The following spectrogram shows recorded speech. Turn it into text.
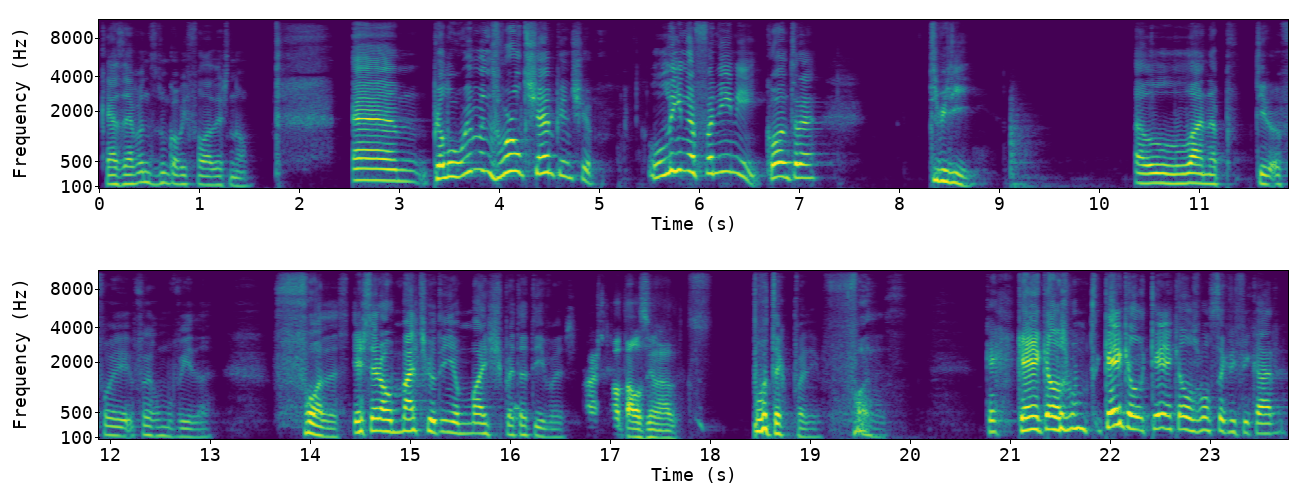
Cass Evans, nunca ouvi falar deste nome. Um, pelo Women's World Championship, Lina Fanini contra TBD. A Lana foi, foi removida. Foda-se. Este era o match que eu tinha mais expectativas. Acho que está lesionado. Puta que pariu. Foda-se. Quem, quem, é que eles vão, quem, é que, quem é que eles vão sacrificar?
